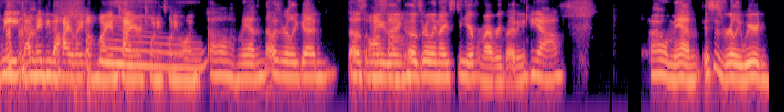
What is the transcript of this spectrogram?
We that may be the highlight of my entire 2021. Oh man, that was really good. That, That was, was amazing. awesome. That was really nice to hear from everybody. Yeah. Oh man, this is really weird.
